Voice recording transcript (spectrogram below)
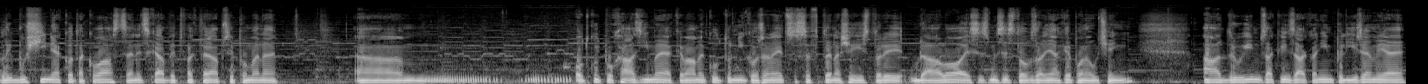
Libušín jako taková scénická bitva, která připomene um, odkud pocházíme, jaké máme kulturní kořeny, co se v té naší historii událo a jestli jsme si z toho vzali nějaké ponaučení. A druhým takovým základním pilířem je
